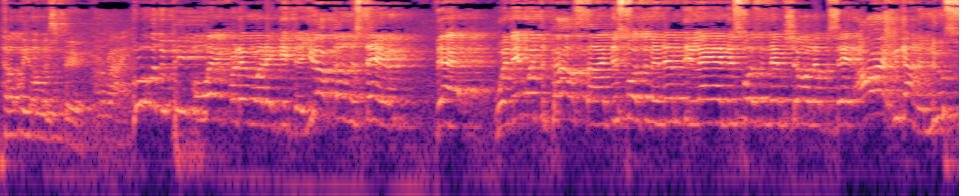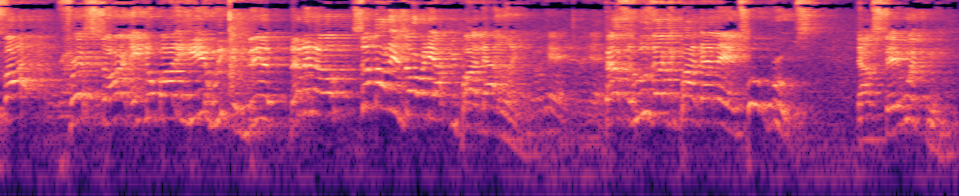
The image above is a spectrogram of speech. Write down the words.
Help me, Holy Spirit. All right. Who are the people waiting for them when they get there? You have to understand that when they went to Palestine, this wasn't an empty land. This wasn't them showing up and saying, all right, we got a new spot, right. fresh start. Ain't nobody here. We can build. No, no, no. Somebody has already occupied that land. Okay. okay. Pastor, who's occupied that land? Two groups. Now stay with me.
